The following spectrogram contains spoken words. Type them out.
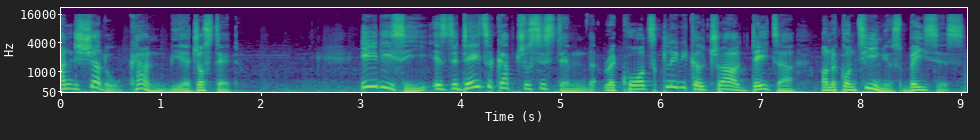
and the schedule can be adjusted. EDC is the data capture system that records clinical trial data on a continuous basis.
